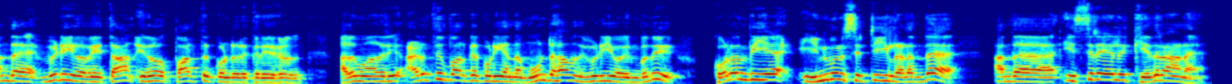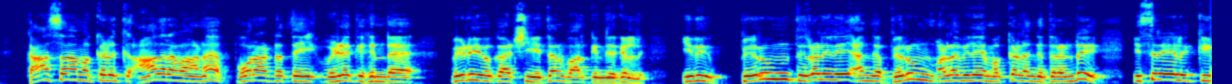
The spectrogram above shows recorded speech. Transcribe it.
அந்த வீடியோவை தான் இதோ பார்த்து கொண்டிருக்கிறீர்கள். அது மாதிரி அடுத்து பார்க்கக்கூடிய அந்த மூன்றாவது வீடியோ என்பது கொலம்பிய யூனிவர்சிட்டியில் நடந்த அந்த இஸ்ரேலுக்கு எதிரான காசா மக்களுக்கு ஆதரவான போராட்டத்தை விளக்குகின்ற வீடியோ காட்சியை தான் பார்க்கின்றீர்கள். இது பெரும் திரளிலே அங்க பெரும் அளவிலே மக்கள் அங்கு திரண்டு இஸ்ரேலுக்கு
